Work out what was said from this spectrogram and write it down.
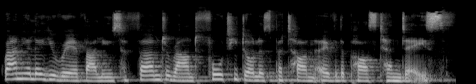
granular urea values have firmed around $40 per tonne over the past 10 days.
